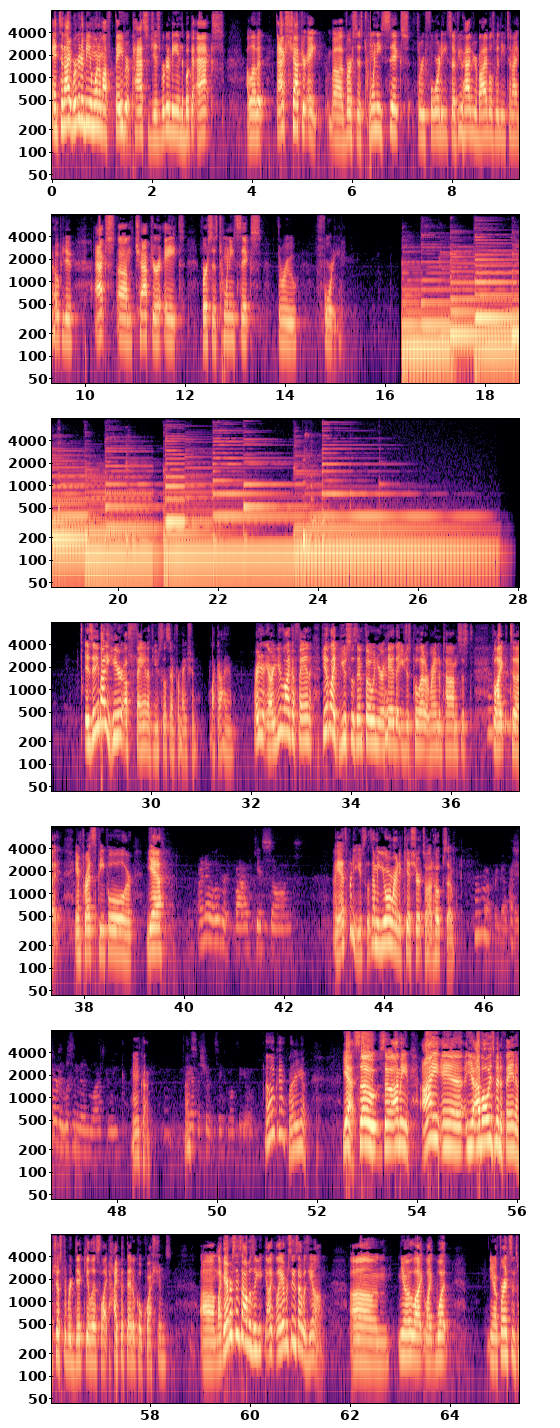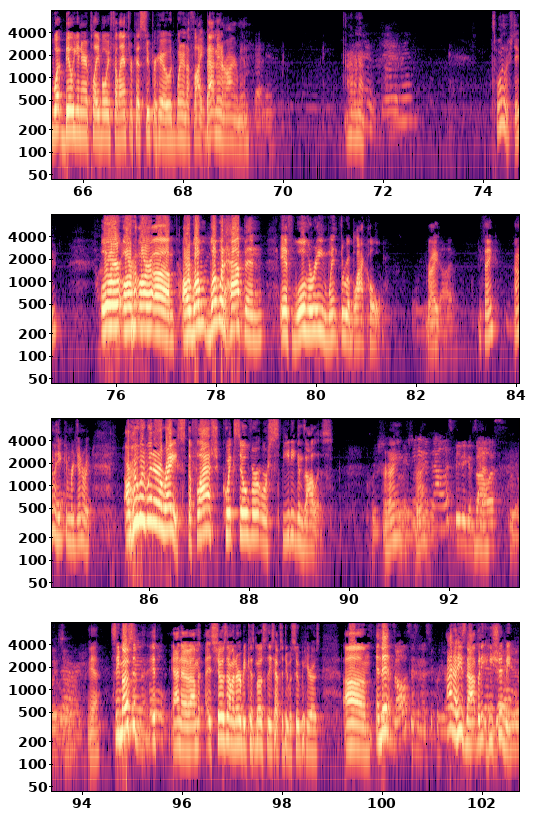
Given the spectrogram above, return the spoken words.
And tonight we're going to be in one of my favorite passages. We're going to be in the book of Acts. I love it. Acts chapter 8, uh, verses 26 through 40. So if you have your Bibles with you tonight, I hope you do. Acts um, chapter 8, verses 26 through 40. Is anybody here a fan of useless information like I am? Are you like a fan? Do you have like useless info in your head that you just pull out at random times just like to impress people or yeah? I know over five Kiss songs. Oh yeah, it's pretty useless. I mean, you are wearing a Kiss shirt, so I'd hope so. Uh-huh. I started listening to them last week. Okay. I got the shirt six months ago. Oh, okay, well, there you go. Yeah, so so I mean, I am. You know, I've always been a fan of just the ridiculous, like hypothetical questions. Um, like ever since I was a, like, like ever since I was young, um, you know, like like what, you know, for instance, what billionaire, playboy, philanthropist, superhero would win in a fight, Batman or Iron Man? Batman. I don't know. Spoilers, dude. Or or or um or what what would happen if Wolverine went through a black hole? Right? You think? I don't know. He can regenerate. Or who would win in a race? The Flash, Quicksilver, or Speedy Gonzalez? Right? Right? Speedy Gonzalez. Yeah. See, most of it. I know. I'm, it shows that I'm a nerd because most of these have to do with superheroes. Um, and then Gonzalez isn't a superhero. I know he's not, but he, he should be.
